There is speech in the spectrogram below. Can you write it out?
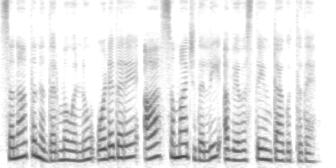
ಸನಾತನ ಧರ್ಮವನ್ನು ಒಡೆದರೆ ಆ ಸಮಾಜದಲ್ಲಿ ಅವ್ಯವಸ್ಥೆಯುಂಟಾಗುತ್ತದೆ.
